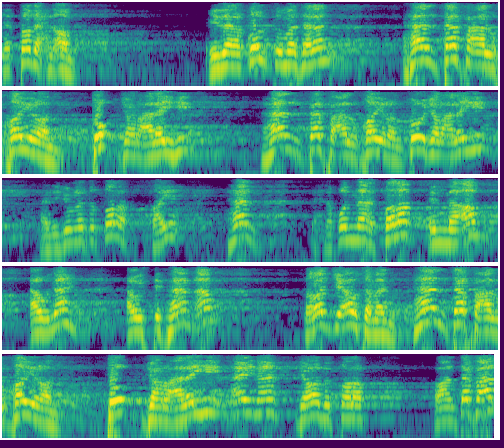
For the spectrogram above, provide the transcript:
يتضح الأمر. إذا قلت مثلا هل تفعل خيرا تؤجر عليه؟ هل تفعل خيرا تؤجر عليه؟ هذه جملة الطلب صحيح؟ هل؟ إحنا قلنا الطلب إما أمر أو نهي أو استفهام أو ترجع أو تمني. هل تفعل خيرا تؤجر عليه؟ أين جواب الطلب؟ وأن تفعل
